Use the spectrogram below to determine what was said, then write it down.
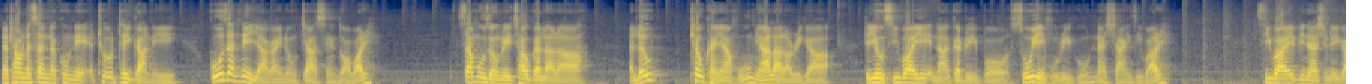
2022ခုနှစ်အထွတ်အထိပ်ကနေ62ရာခိုင်နှုန်းကျဆင်းသွားပါတယ်။စက်မှုစုံတွေ၆ကပ်လာတာအလုတ်ဖြုတ်ခံရမှုများလာတာတွေကတရုတ်စီးပွားရေးအနာဂတ်တွေပေါ်စိုးရိမ်မှုတွေကိုနှက်ဆိုင်စေပါတယ်။ စီးပွားရေးပညာရှင်တွေက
